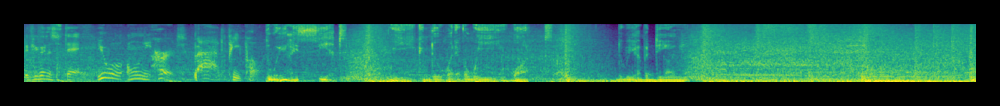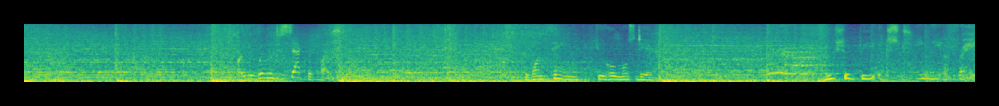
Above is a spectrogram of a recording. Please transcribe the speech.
If you're gonna stay, you will only hurt bad people. The way I see it, we can do whatever we want. Do we have a deal? Are willing to sacrifice the one thing you hold most dear? You should be extremely afraid.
